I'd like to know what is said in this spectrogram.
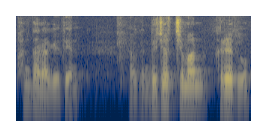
판단하게 된 어, 늦었지만 그래도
